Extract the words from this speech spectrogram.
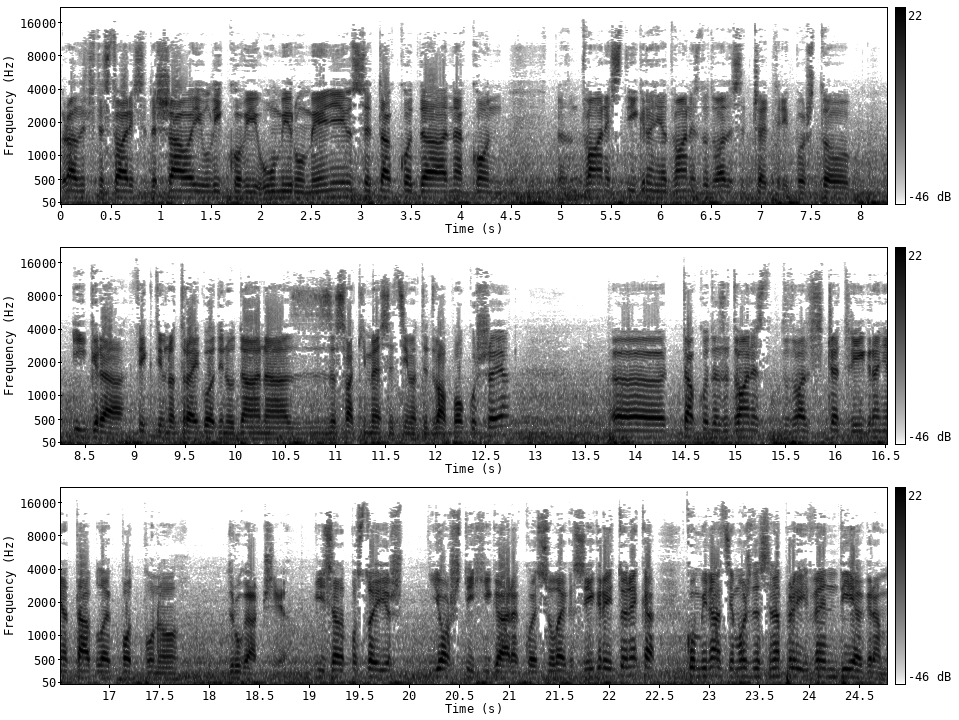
različite stvari se dešavaju, likovi umiru, menjaju se, tako da nakon 12 igranja, 12 do 24, pošto igra fiktivno traje godinu dana, za svaki mesec imate dva pokušaja, e, tako da za 12 do 24 igranja tabla je potpuno drugačija. I sada postoji još još tih igara koje su Legacy igre i to je neka kombinacija, može da se napravi Venn diagram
